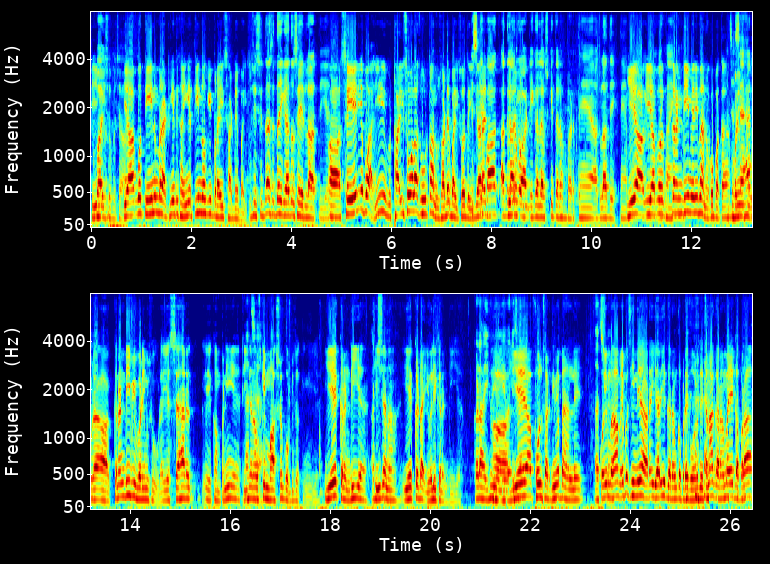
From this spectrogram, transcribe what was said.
ठीक बाईस सौ पचास। ये आपको तीन वरायटियाँ दिखाई हैं तीनों की प्राइस साढ़े बाईस। सीधा सीधा ही कह तो सेल आती है। आ, सेल ये भाजी अठाई सौ वाला सूट थानू साढ़े बाईस सौ दे इसके बाद अगला जो आर्टिकल है उसकी तरफ़ बढ़ते हैं अगला देखते हैं। ये आ गई अब दिखाएँगे। करंडी मेरी बहनों को पता है अच्छा, बड़ी शहर? मशहूर है। हाँ, करंडी भी बड़ी मशहूर है। ये शहर एक कंपनी है ठीक है ना अच्छा। उसकी मास्टर कॉपीज होती है। ये ये करंडी है ठीक है ना ये कढ़ाई वाली करंडी है। कढ़ाई हुई है ये हाँ, आप फुल सर्दी में पहन लें अच्छा। कोई मज़ा हमें पसीने आ रहे हैं यार ये गर्म कपड़े खोल के इतना गर्म है ये कपड़ा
